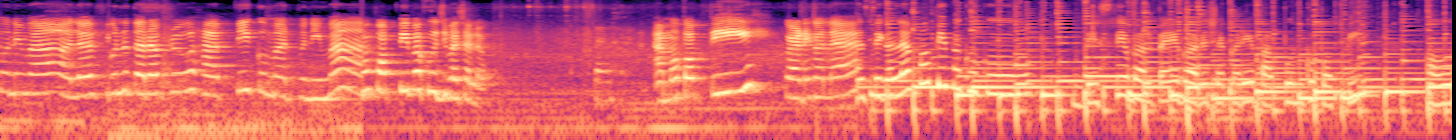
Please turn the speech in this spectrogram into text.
ପୂର୍ଣ୍ଣିମା અલર ફૂન તરફરૂ હેપી કુમાર પૂર્ણિમા ଆମ ପପି ପାଖକୁ ଯିବା ଚାଲ ଆମ ପପି କୁଆଡ଼େ ଗଲା ଆସିଗଲା ପପି ପାଖକୁ ବେଶୀ ଭଲ ପାଏ ଗରେଶା କରେ ବାପୁଙ୍କୁ ପପି ଆଉ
